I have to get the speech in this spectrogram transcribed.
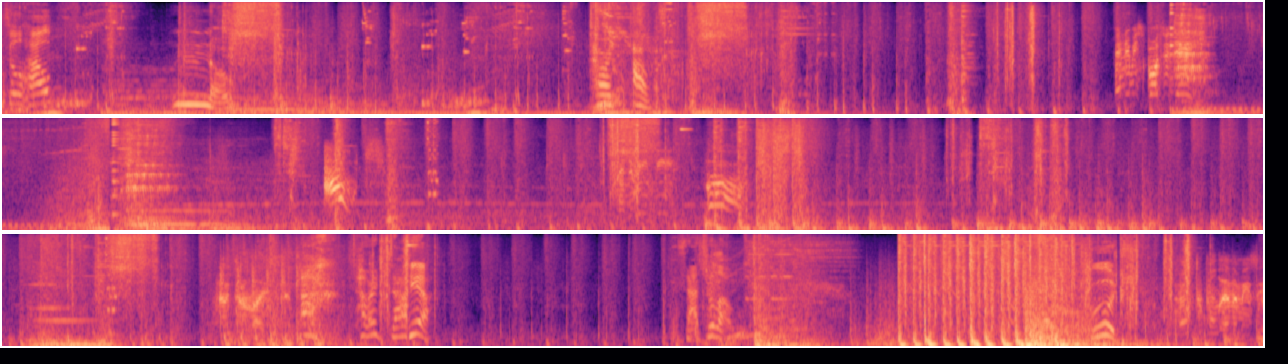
little help? No. Turret out. Enemy spotted A. Ouch! Enemy B. Ugh. Neutralized. Turret down. Here. Satchel out. Good. Multiple enemies A.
